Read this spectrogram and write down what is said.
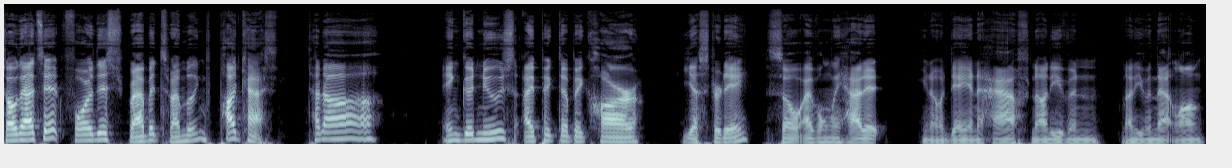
So that's it for this Rabbits Rambling podcast. Ta da! In good news, I picked up a car yesterday, so I've only had it, you know, a day and a half, not even not even that long.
